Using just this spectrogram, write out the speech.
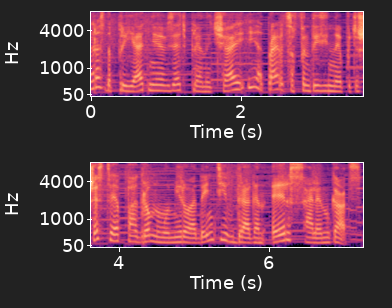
Гораздо приятнее взять пряный чай и отправиться в фэнтезийное путешествие по огромному миру Аденти в Dragon Air Silent Gods.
